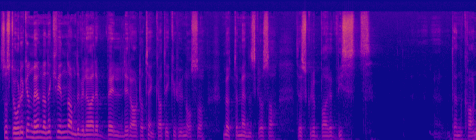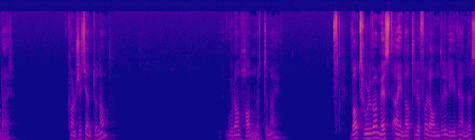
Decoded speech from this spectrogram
Så står det ikke mer om denne kvinnen, da, men det ville være veldig rart å tenke at ikke hun også møtte mennesker og sa det skulle bare visst den karen der. Kanskje kjente hun ham? Hvordan han møtte meg? Hva tror du var mest egnet til å forandre livet hennes?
